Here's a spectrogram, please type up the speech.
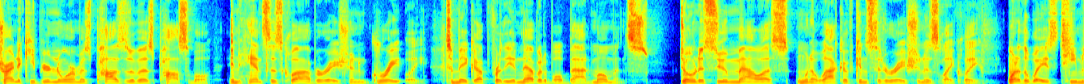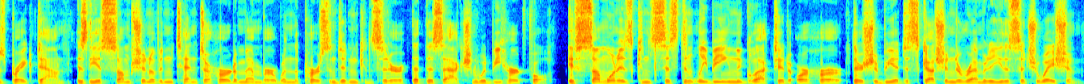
Trying to keep your norm as positive as possible enhances collaboration greatly to make up for the inevitable bad moments. Don't assume malice when a lack of consideration is likely. One of the ways teams break down is the assumption of intent to hurt a member when the person didn't consider that this action would be hurtful. If someone is consistently being neglected or hurt, there should be a discussion to remedy the situation.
